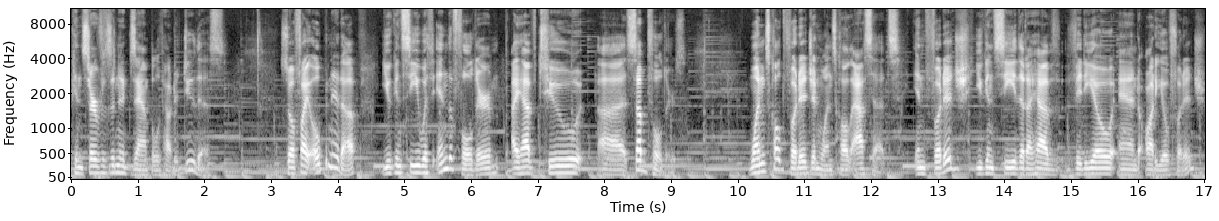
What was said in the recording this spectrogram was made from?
can serve as an example of how to do this. So if I open it up, you can see within the folder, I have two uh, subfolders. One's called footage and one's called assets. In footage, you can see that I have video and audio footage.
